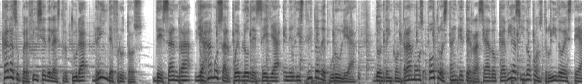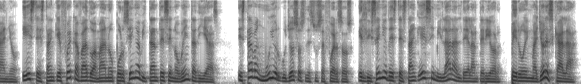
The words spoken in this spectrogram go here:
cada superficie de la estructura rinde frutos. De Sanra viajamos al pueblo de Sella en el distrito de Purulia, donde encontramos otro estanque terraceado que había sido construido este año. Este estanque fue cavado a mano por 100 habitantes en 90 días. Estaban muy orgullosos de sus esfuerzos. El diseño de este estanque es similar al del anterior, pero en mayor escala.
